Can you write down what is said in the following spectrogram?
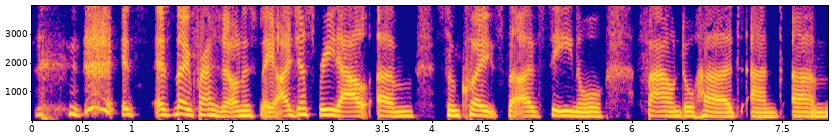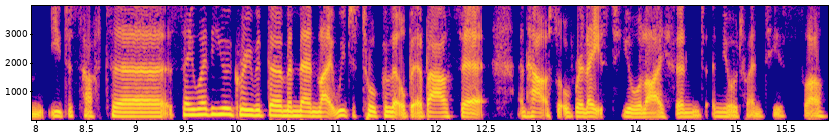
it's it's no pressure honestly i just read out um, some quotes that i've seen or found or heard and um, you just have to say whether you agree with them and then like we just talk a little bit about it and how it sort of relates to your life and and your 20s as well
